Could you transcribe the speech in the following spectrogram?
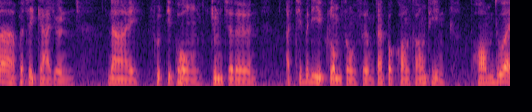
15 พฤศจิกายน นาย สุทธิพงษ์จุนเจริญ อธิบดีกรมส่งเสริมการปกครองท้องถิ่น พร้อมด้วย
